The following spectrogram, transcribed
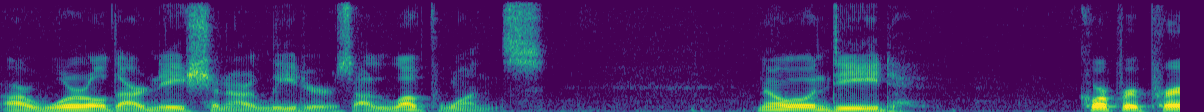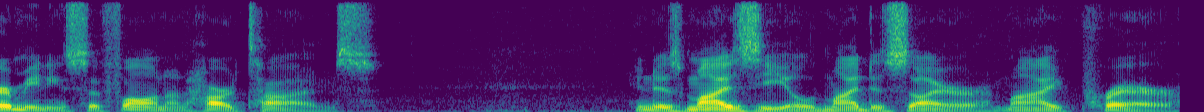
our world, our nation, our leaders, our loved ones. No, indeed, corporate prayer meetings have fallen on hard times. And it is my zeal, my desire, my prayer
